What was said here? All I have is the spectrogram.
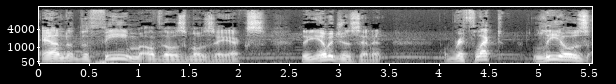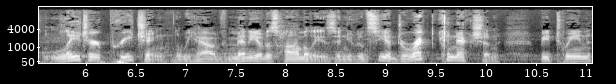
And the theme of those mosaics, the images in it, reflect Leo's later preaching. We have many of his homilies, and you can see a direct connection between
